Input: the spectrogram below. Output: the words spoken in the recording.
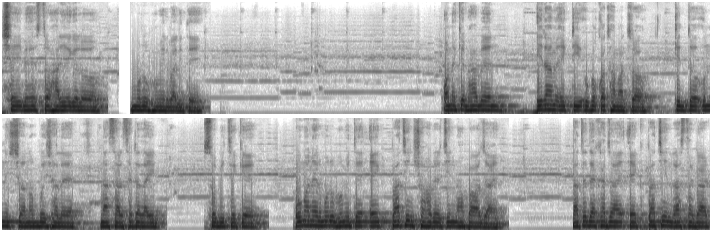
সেই বেহেস্ত হারিয়ে গেল মরুভূমির বালিতে। অনেকে ভাবেন, ইরাম একটি উপকথা মাত্র, কিন্তু উনিশশো নব্বই সালে নাসার স্যাটেলাইট ছবি থেকে ওমানের মরুভূমিতে এক প্রাচীন শহরের চিহ্ন পাওয়া যায়। তাতে দেখা যায় এক প্রাচীন রাস্তাঘাট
